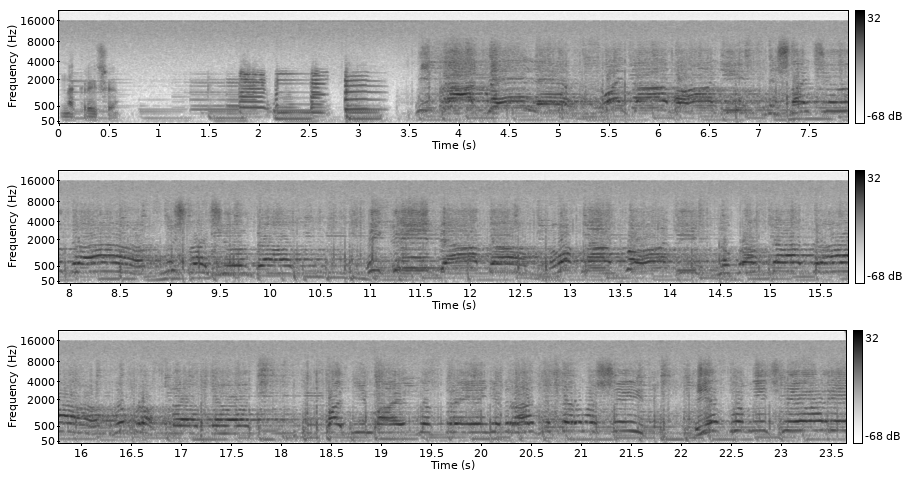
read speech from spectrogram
на крыше». Поднимает настроение, дразнит, тормошит, ест клубничные варенье и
